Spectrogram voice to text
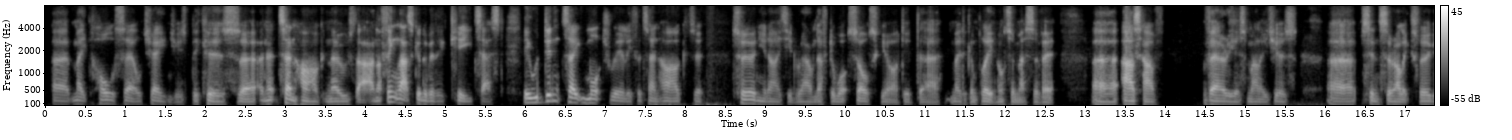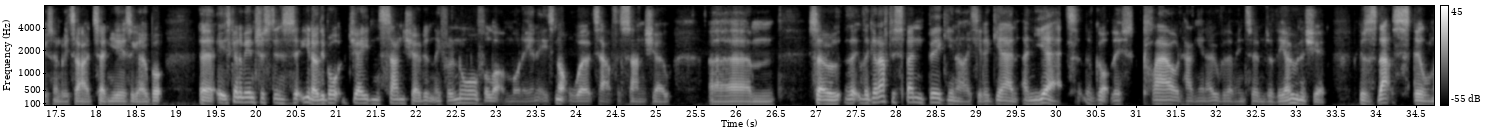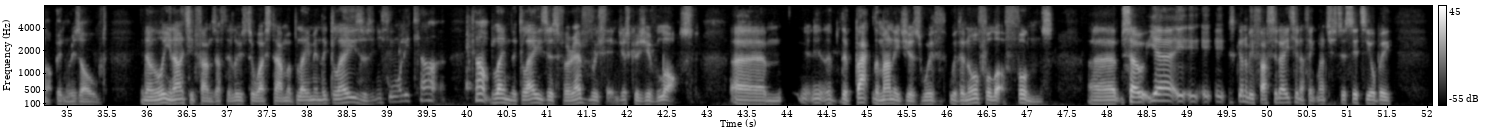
uh, make wholesale changes because, uh, and Ten Hag knows that, and I think that's going to be the key test. It didn't take much really for Ten Hag to turn United round after what Solskjaer did there, made a complete and utter mess of it, uh, as have various managers uh, since Sir Alex Ferguson retired ten years ago. But uh, it's going to be interesting. To see, you know, they bought Jadon Sancho, didn't they, for an awful lot of money, and it's not worked out for Sancho. Um, so they're going to have to spend big United again, and yet they've got this cloud hanging over them in terms of the ownership because that's still not been resolved. You know, all United fans after they lose to West Ham are blaming the Glazers, and you think, well, you can't can't blame the Glazers for everything just because you've lost. Um, they've backed the managers with with an awful lot of funds. Uh, so yeah, it, it, it's going to be fascinating. I think Manchester City will be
